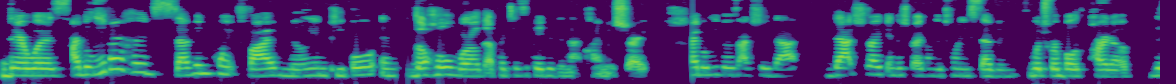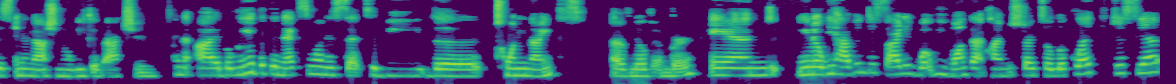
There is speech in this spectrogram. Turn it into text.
There was, I believe I heard 7.5 million people in the whole world that participated in that climate strike. I believe it was actually that, that strike and the strike on the 27th, which were both part of this International Week of Action. And I believe that the next one is set to be the 29th of November. And, you know, we haven't decided what we want that climate strike to look like just yet.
